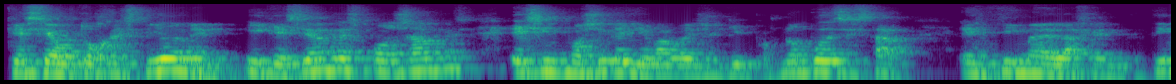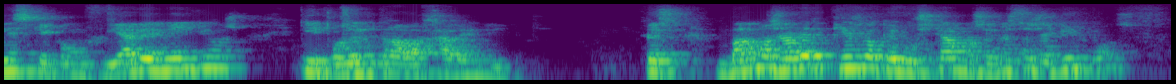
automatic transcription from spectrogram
que se autogestionen y que sean responsables, es imposible llevar varios equipos. No puedes estar encima de la gente. Tienes que confiar en ellos y poder trabajar en ellos. Entonces, vamos a ver qué es lo que buscamos en estos equipos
